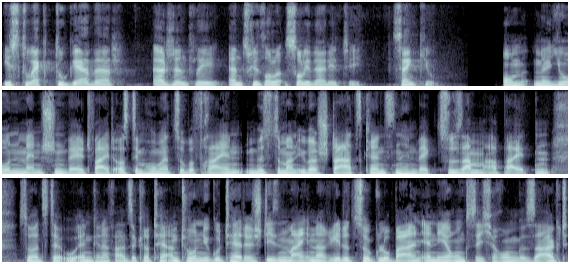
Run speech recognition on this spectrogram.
is to act together, urgently, and with solidarity. Thank you. Um Millionen Menschen weltweit aus dem Hunger zu befreien, müsste man über Staatsgrenzen hinweg zusammenarbeiten. So hat der UN-Generalsekretär Antonio Guterres diesen Mai in einer Rede zur globalen Ernährungssicherung gesagt.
